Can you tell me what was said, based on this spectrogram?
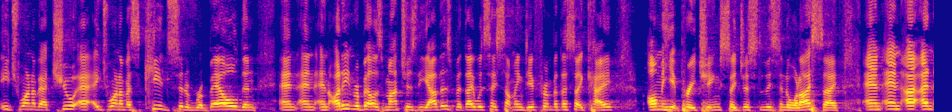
each one of our uh, each one of us kids sort of rebelled and and and and I didn't rebel as much as the others but they would say something different but that's okay. I'm here preaching so just listen to what I say. And and uh, and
